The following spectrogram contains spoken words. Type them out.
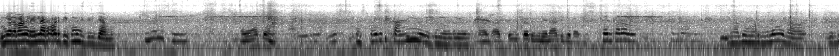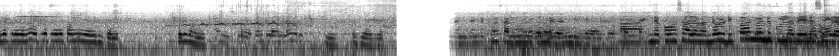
இங்கே வாங்கல எல்லாரும் அவடத்தி குமிஞ்சு திரிக்காம. தண்ணி ஊற்ற முடியல சரி பரவாயில்ல அது உங்களுக்கு விலங்குதான் உருளைக்கிழங்குனா உருளைக்கிழங்கு தண்ணி இருக்கணும் சரிதாங்க ம் சரி இந்த கோர்ஸால் வந்து ஒரு டிபார்ட்மெண்ட்டுக்குள்ளே வேலை செய்கிற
